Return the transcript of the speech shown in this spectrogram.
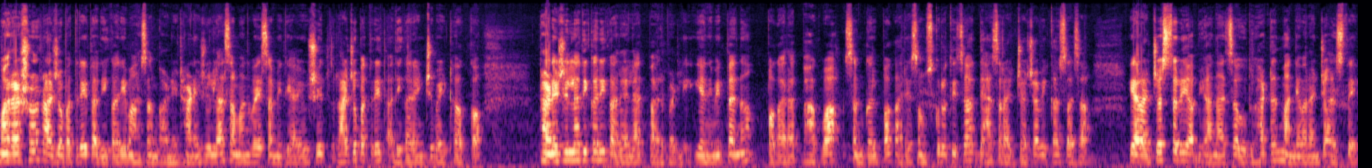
महाराष्ट्र राजपत्रित अधिकारी महासंघ आणि ठाणे जिल्हा समन्वय समिती आयोजित राजपत्रित अधिकाऱ्यांची बैठक ठाणे जिल्हाधिकारी कार्यालयात पार पडली. या निमित्तानं पगारात भागवा संकल्प कार्यसंस्कृतीचा ध्यास राज्याच्या विकासाचा या राज्यस्तरीय अभियानाचं उद्घाटन मान्यवरांच्या हस्ते.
